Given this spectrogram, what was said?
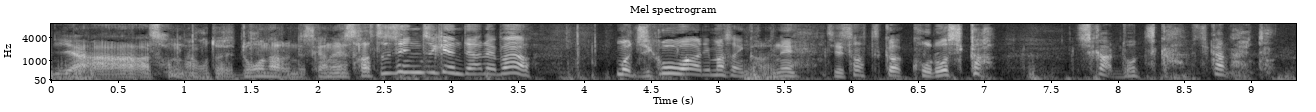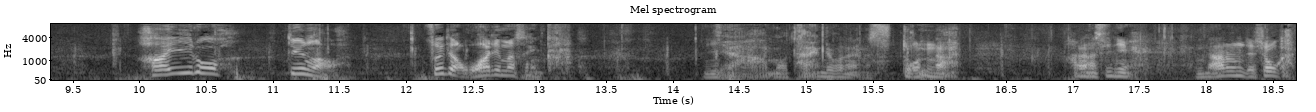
いやー、そんなことでどうなるんですかね。殺人事件であれば、もう時効はありませんからね。自殺か殺しか、しかどっちかしかないと。灰色っていうのは、それでは終わりませんから。いやー、もう大変でございます。どんな話になるんでしょうか。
